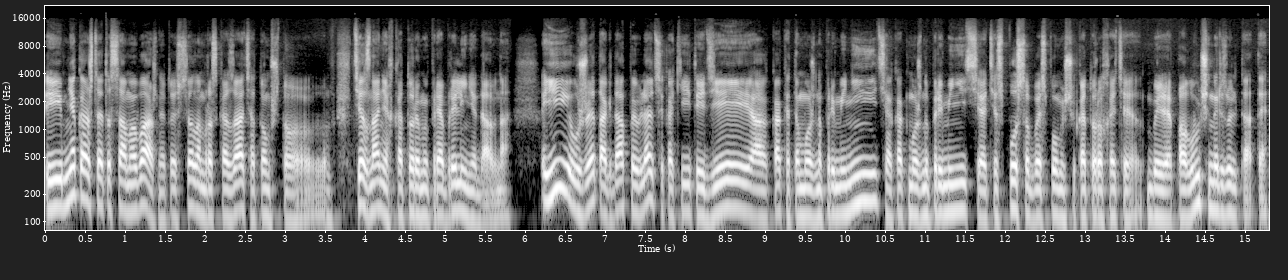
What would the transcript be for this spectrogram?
И мне кажется, это самое важное. То есть в целом рассказать о том, что те знания, которые мы приобрели недавно. И уже тогда появляются какие-то идеи, а как это можно применить, а как можно применить те способы, с помощью которых эти были получены результаты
